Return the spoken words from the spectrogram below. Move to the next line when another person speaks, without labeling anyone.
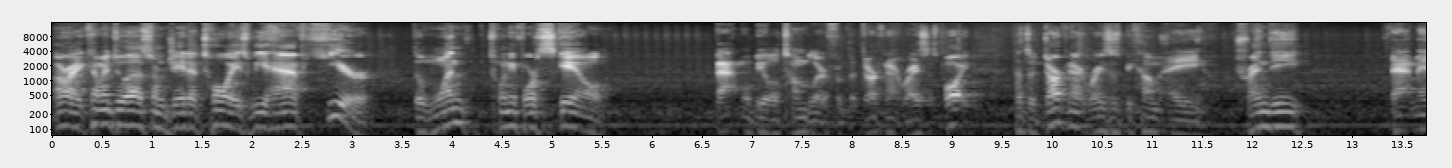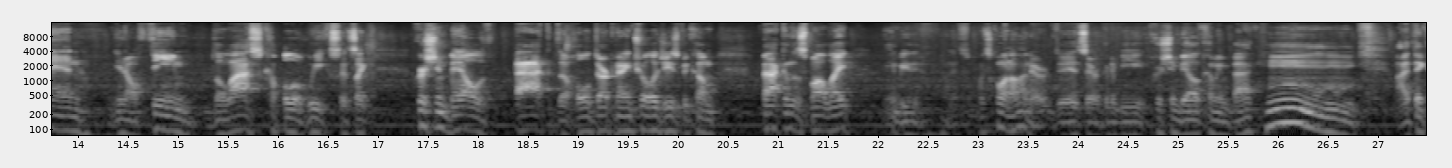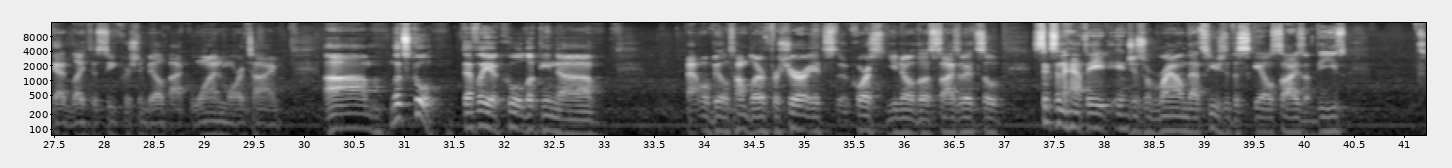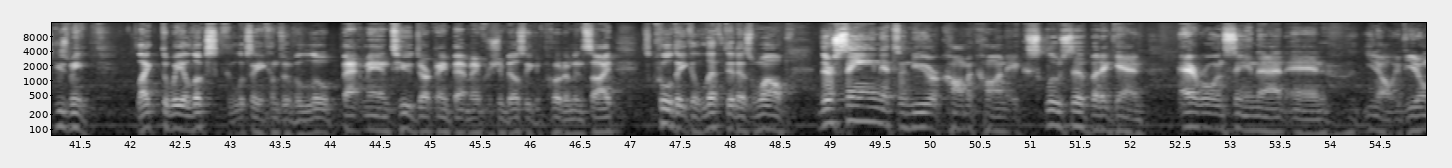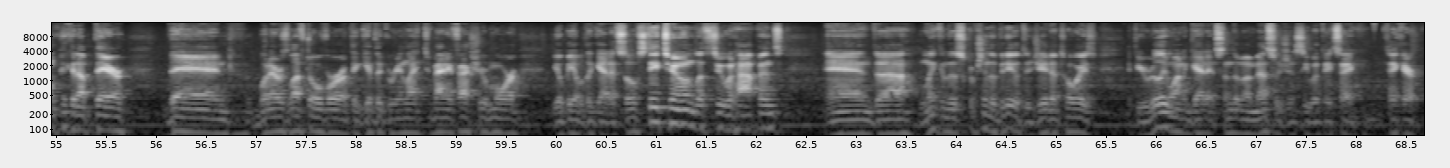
All right, coming to us from Jada Toys, we have here the 124 scale Batmobile tumbler from the Dark Knight Rises. Boy, has the Dark Knight Rises become a trendy Batman, you know, theme the last couple of weeks. It's like Christian Bale back. The whole Dark Knight trilogy has become back in the spotlight. Maybe what's going on? Is there going to be Christian Bale coming back? Hmm. I think I'd like to see Christian Bale back one more time. Um, looks cool. Definitely a cool looking uh, Batmobile tumbler for sure. It's of course you know the size of it. So six and a half to eight inches around. That's usually the scale size of these. Excuse me like the way it looks. It looks like it comes with a little Batman 2, Dark Knight Batman Christian Bale, so you can put them inside. It's cool that you can lift it as well. They're saying it's a New York Comic Con exclusive, but again, everyone's saying that, and you know, if you don't pick it up there, then whatever's left over, if they give the green light to manufacture more, you'll be able to get it. So stay tuned. Let's see what happens. And uh, link in the description of the video to Jada Toys. If you really want to get it, send them a message and see what they say. Take care.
